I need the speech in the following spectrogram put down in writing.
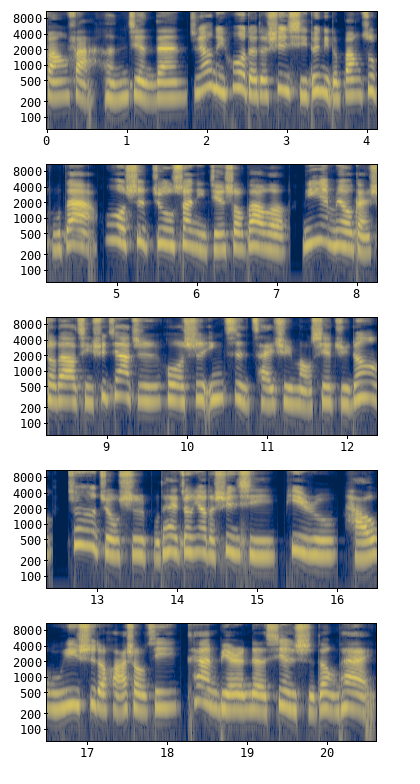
方法很简单，只要你获得的讯息对你的帮助不大，或是就算你接收到了，你也没有感受到情绪价值，或是因此采取某些举动，这就是不太重要的讯息。譬如毫无意识的滑手机，看别人的现实动态。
